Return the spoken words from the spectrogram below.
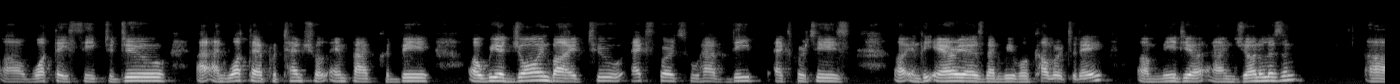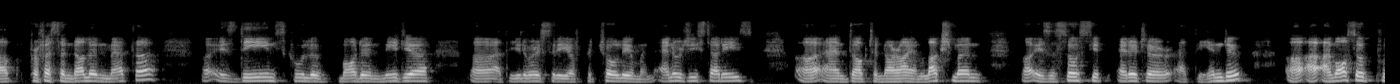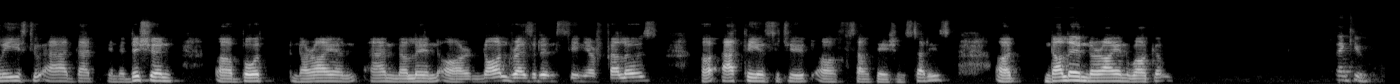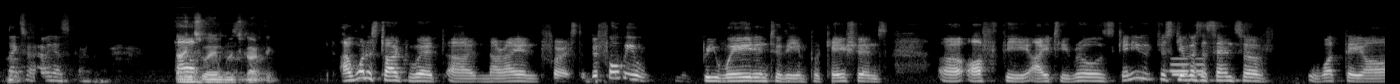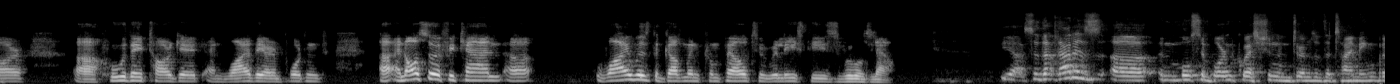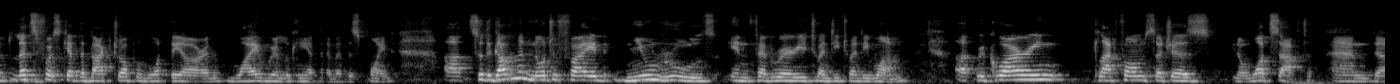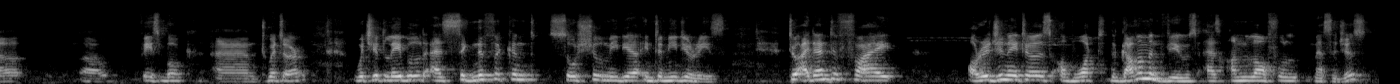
uh, what they seek to do, uh, and what their potential impact could be. Uh, we are joined by two experts who have deep expertise uh, in the areas that we will cover today uh, media and journalism. Professor Nalin Mehta is Dean, School of Modern Media at the University of Petroleum and Energy Studies, uh, and Dr. Narayan Lakshman uh, is Associate Editor at The Hindu. I'm also pleased to add that in addition, both Narayan and Nalin are non resident senior fellows uh, at the Institute of South Asian Studies. Uh, Nalin, Narayan, welcome. Thank you. Thanks for having us, Karthik. Thanks very much, Karthik. I want to start with uh, Narayan first. Before we we wade into the implications uh, of the IT rules, can you just give us a sense of what they are, uh, who they target, and why they are important? Uh, and also, if you can, uh, why was the government compelled to release these rules now? Yeah, so that, that is uh, a most important question in terms of the timing. But let's first get the backdrop of what they are and why we're looking at them at this point. Uh, so the government notified new rules in February 2021, uh, requiring platforms such as you know WhatsApp and uh, uh, Facebook and Twitter, which it labeled as significant social media intermediaries, to identify originators of what the government views as unlawful messages.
